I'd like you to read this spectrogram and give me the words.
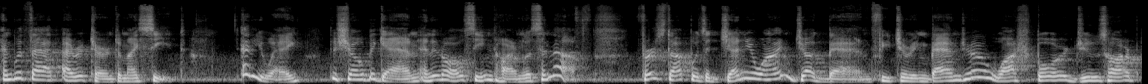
and with that I returned to my seat. Anyway, the show began, and it all seemed harmless enough. First up was a genuine jug band featuring banjo, washboard, Jew's harp,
